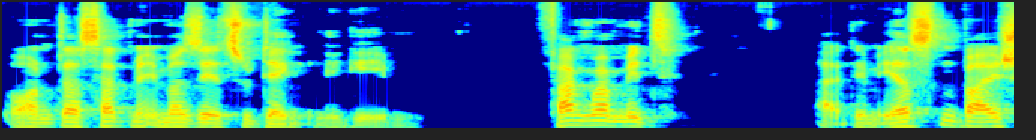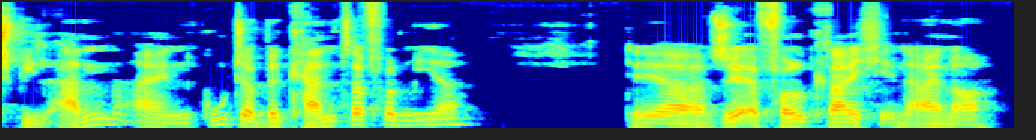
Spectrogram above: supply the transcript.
Und das hat mir immer sehr zu denken gegeben. Fangen wir mit äh, dem ersten Beispiel an. Ein guter Bekannter von mir, der sehr erfolgreich in einer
